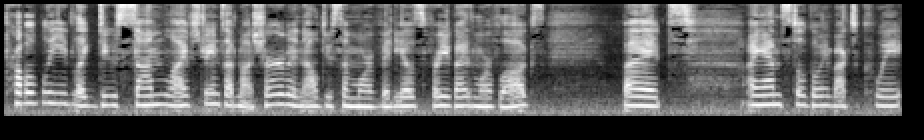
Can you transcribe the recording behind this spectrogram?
probably like do some live streams. I'm not sure, and I'll do some more videos for you guys, more vlogs. But I am still going back to Kuwait,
